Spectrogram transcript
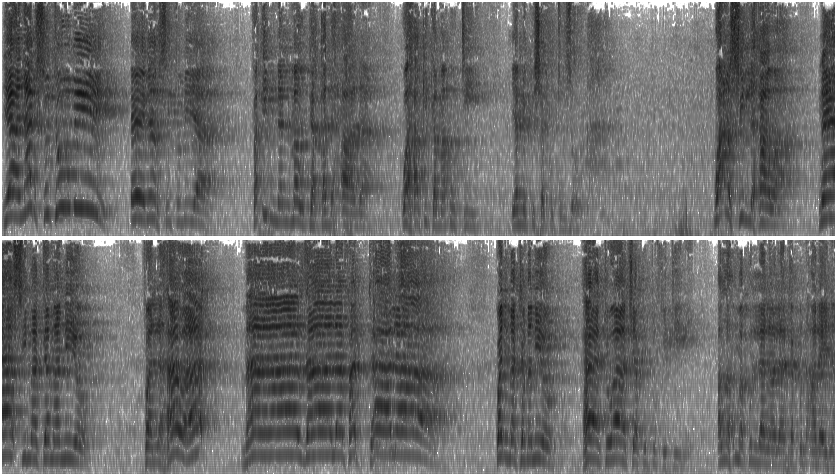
Ya nafsu tubi ewe nafsi tubia. Fa inna almauta qad hana. Kwa hakika mauti yamekwisha kutuzonga hawa na yasi matamanio falhawa ma zala fatana kwani matamanio hayatuacha kutufitini اللهم كن لنا ولا تكن علينا.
